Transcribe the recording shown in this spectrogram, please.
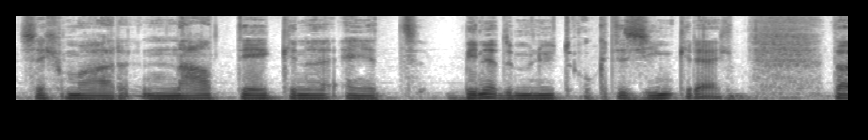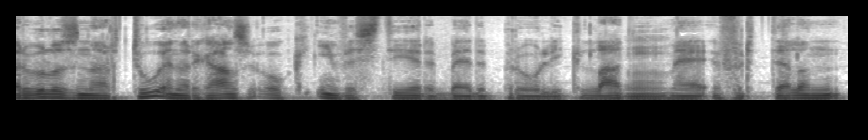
zeg maar, natekenen en je het binnen de minuut ook te zien krijgt. Daar willen ze naartoe en daar gaan ze ook investeren bij de Pro League. Laat ik mij vertellen,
